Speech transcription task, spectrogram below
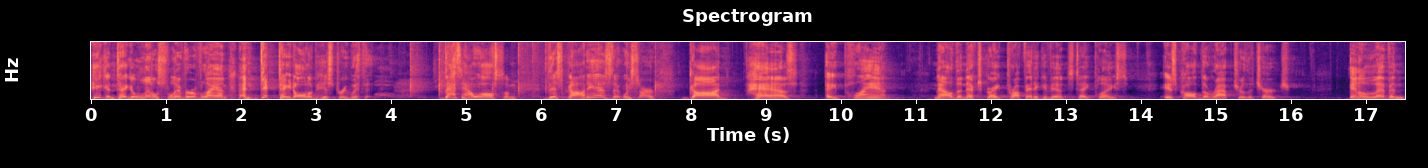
He can take a little sliver of land and dictate all of history with it. That's how awesome this God is that we serve. God has a plan. Now, the next great prophetic event to take place is called the rapture of the church in 11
